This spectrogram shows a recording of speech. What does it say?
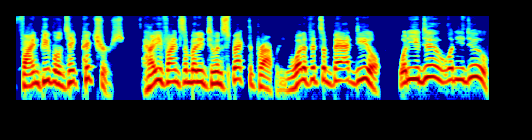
find people to take pictures? How do you find somebody to inspect the property? What if it's a bad deal? What do you do? What do you do?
